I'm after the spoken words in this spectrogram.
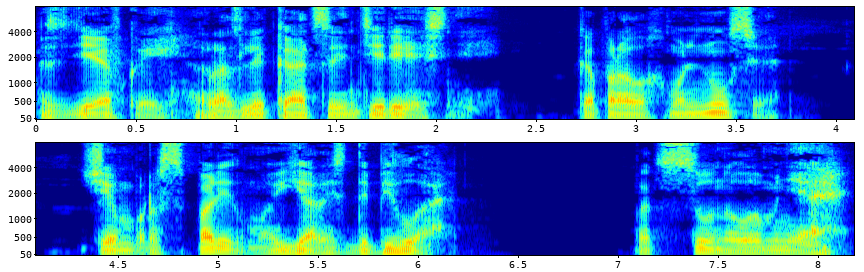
С девкой развлекаться интересней. Капрал ухмыльнулся, чем распалил мою ярость до бела. Подсунула мне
